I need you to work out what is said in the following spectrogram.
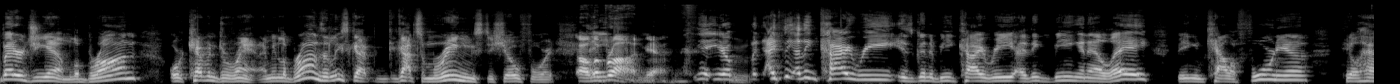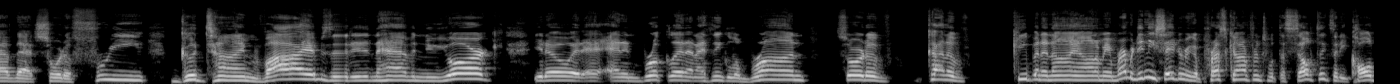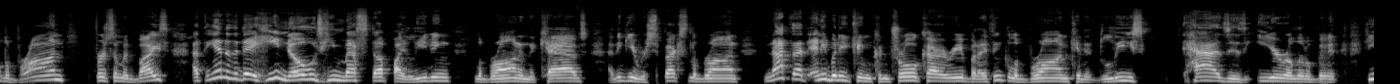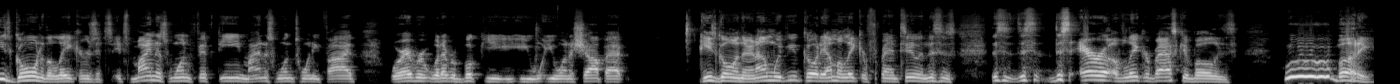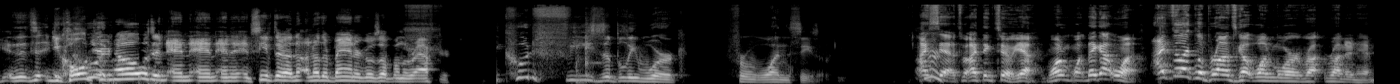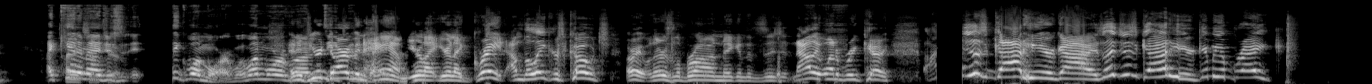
better gm lebron or kevin durant i mean lebron's at least got got some rings to show for it Oh, Hey, LeBron, yeah. Yeah, you know, Mm. but I think I think Kyrie is going to be Kyrie. I think being in LA, being in California, he'll have that sort of free, good time vibes that he didn't have in New York, you know, and, and in Brooklyn. And I think LeBron sort of kind of keeping an eye on him. Mean, remember, didn't he say during a press conference with the Celtics that he called LeBron for some advice? At the end of the day, he knows he messed up by leaving LeBron in the Cavs. I think he respects LeBron. Not that anybody can control Kyrie, but I think LeBron can at least has his ear a little bit. He's going to the Lakers. It's it's minus 115, minus 125, wherever whatever book you you, you want to shop at. He's going there, and I'm with you, Cody. I'm a Laker fan too, and this is this is this is this era of Laker basketball is, woo, buddy. You hold your nose and and and and, and see if there another banner goes up on the rafter. it could feasibly work for one season. I say that's what I think too. Yeah, one, one. They got one. I feel like LeBron's got one more run in him. I can't I imagine. so, think one more, one more. And if you're Darvin Ham, you're like, you're like, great, I'm the Lakers coach. All right, well, there's LeBron making the decision. Now they want to bring Kyrie. I just got here, guys. I just got here. Give me a break.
